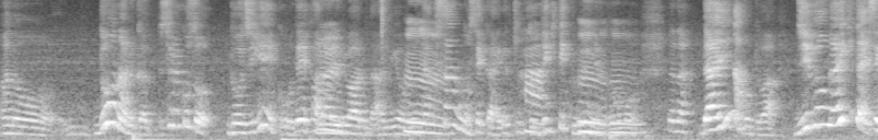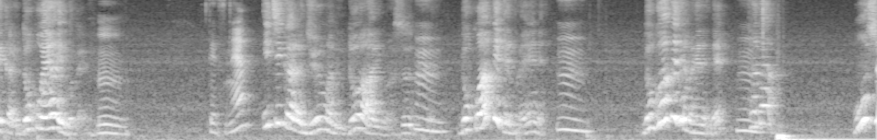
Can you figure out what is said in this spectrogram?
あのどうなるかそれこそ同時並行でパラレルワールドあるように、うん。たくさんの世界がきっとできてくるんだと思う、だから大事なことは自分が行きたい世界どこやいうことやねうん。ですね。1から10までドアあります、うん。どこ開けてもええねん。うん。どこ開けてもええねんね、うん。ただ申し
